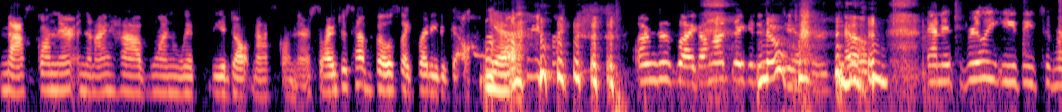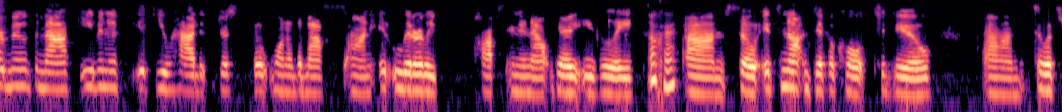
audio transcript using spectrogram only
mask on there, and then I have one with the adult mask on there. So I just have both like ready to go. Yeah. I mean, like, I'm just like I'm not taking any Nope. chances. No. So- and it's really easy to remove the mask, even if if you had just one of the masks on. It literally pops in and out very easily. okay. Um, so it's not difficult to do. Um, so it's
